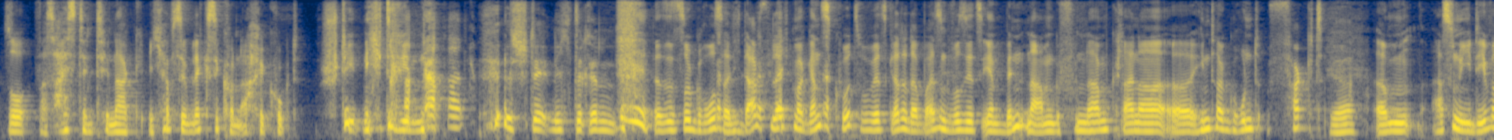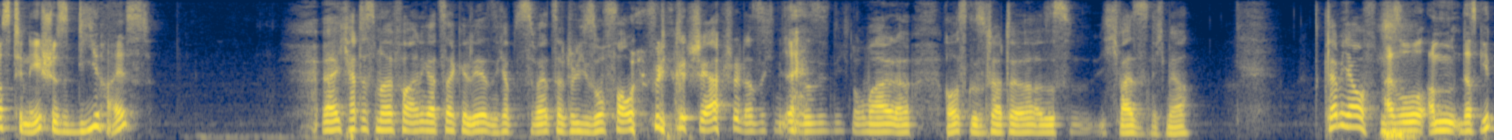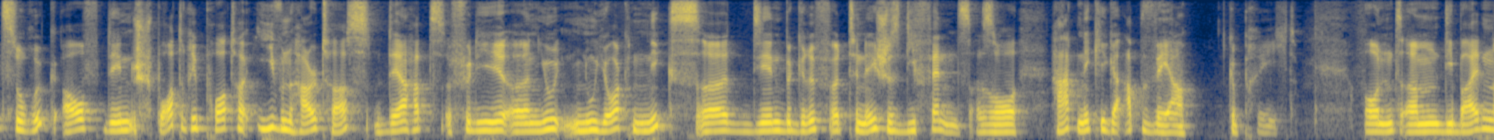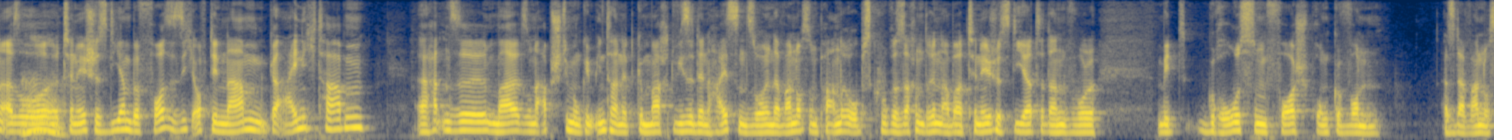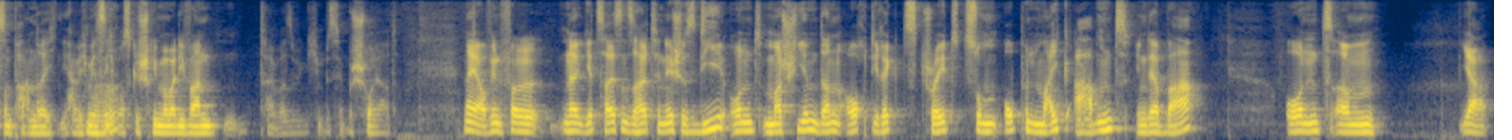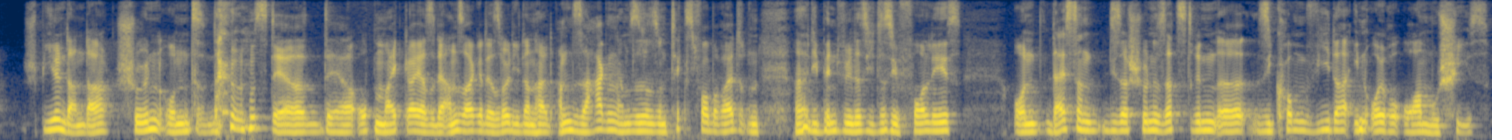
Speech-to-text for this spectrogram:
So, was heißt denn Tenak? Ich habe es im Lexikon nachgeguckt. Steht nicht drin. Es steht nicht drin. Das ist so großartig. Da vielleicht mal ganz kurz, wo wir jetzt gerade dabei sind, wo sie jetzt ihren Bandnamen gefunden haben, kleiner äh, Hintergrundfakt. Ja. Ähm, hast du eine Idee, was Tenacious D heißt? Ja, ich hatte es mal vor einiger Zeit gelesen. Ich habe es war jetzt natürlich so faul für die Recherche, dass ich nicht, dass ich nicht nochmal äh, rausgesucht hatte. Also es, ich weiß es nicht mehr. Klär mich auf. Also, ähm, das geht zurück auf den Sportreporter Evan Harters. Der hat für die äh, New, New York Knicks äh, den Begriff äh, Tenacious Defense, also hartnäckige Abwehr, geprägt. Und ähm, die beiden, also Ah. äh, Tenacious D, haben, bevor sie sich auf den Namen geeinigt haben, äh, hatten sie mal so eine Abstimmung im Internet gemacht, wie sie denn heißen sollen. Da waren noch so ein paar andere obskure Sachen drin, aber Tenacious D hatte dann wohl mit großem Vorsprung gewonnen. Also da waren noch so ein paar andere, die habe ich mir jetzt nicht rausgeschrieben, aber die waren teilweise wirklich ein bisschen bescheuert. Naja, auf jeden Fall, ne, jetzt heißen sie halt Tenacious D und marschieren dann auch direkt straight zum Open Mic Abend in der Bar. Und ähm, ja, spielen dann da schön und dann muss der, der Open Mic Guy, also der Ansage, der soll die dann halt ansagen, haben sie so einen Text vorbereitet und äh, die Band will, dass ich das hier vorlese. Und da ist dann dieser schöne Satz drin, äh, sie kommen wieder in eure Ohrmuschis.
